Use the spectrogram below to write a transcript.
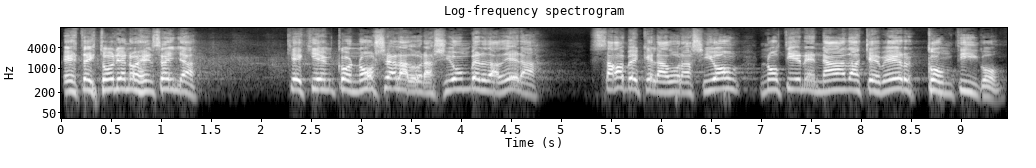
Esta historia nos enseña que quien conoce a la adoración verdadera sabe que la adoración no tiene nada que ver contigo.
